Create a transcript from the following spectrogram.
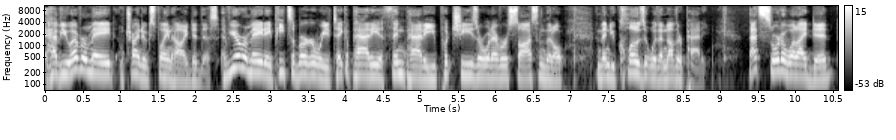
have you ever made? I'm trying to explain how I did this. Have you ever made a pizza burger where you take a patty, a thin patty, you put cheese or whatever sauce in the middle, and then you close it with another patty? That's sort of what I did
